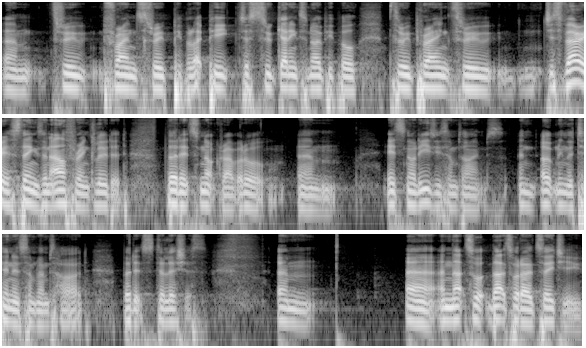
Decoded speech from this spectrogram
um, through friends, through people like Pete, just through getting to know people, through praying, through just various things, and Alpha included, that it's not crap at all. Um, it's not easy sometimes, and opening the tin is sometimes hard, but it's delicious. Um, uh, and that's what, that's what I would say to you.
